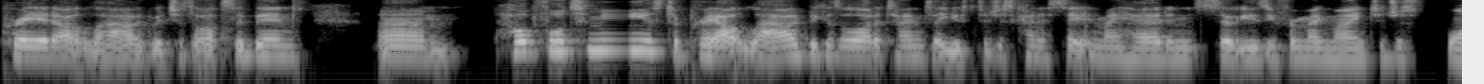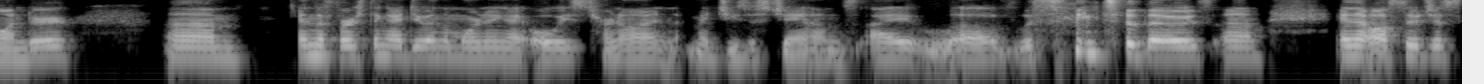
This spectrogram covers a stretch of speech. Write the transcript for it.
pray it out loud, which has also been um, helpful to me is to pray out loud because a lot of times I used to just kind of say it in my head and it's so easy for my mind to just wander. Um, and the first thing I do in the morning, I always turn on my Jesus jams. I love listening to those. Um, and it also just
